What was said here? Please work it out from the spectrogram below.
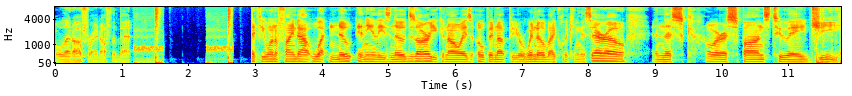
Roll that off right off the bat. If you want to find out what note any of these nodes are, you can always open up your window by clicking this arrow, and this corresponds to a G.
